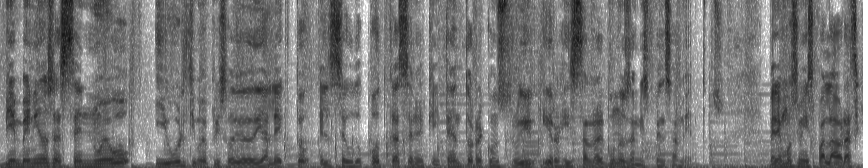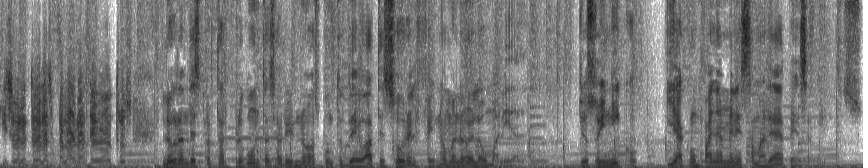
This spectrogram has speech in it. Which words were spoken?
Bienvenidos a este nuevo y último episodio de Dialecto, el pseudo podcast en el que intento reconstruir y registrar algunos de mis pensamientos. Veremos si mis palabras y sobre todo las palabras de otros logran despertar preguntas y abrir nuevos puntos de debate sobre el fenómeno de la humanidad. Yo soy Nico y acompáñame en esta marea de pensamientos.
